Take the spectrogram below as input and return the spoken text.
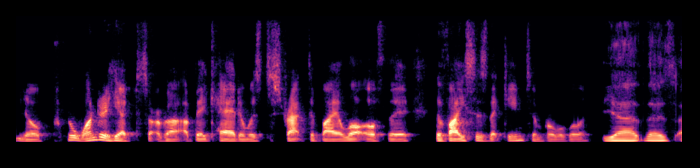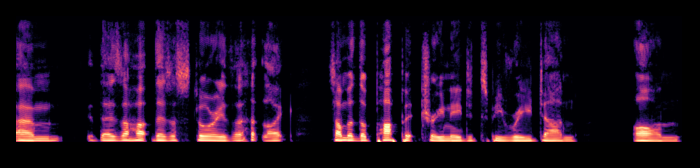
You know, no wonder he had sort of a, a big head and was distracted by a lot of the the vices that came to him probably. Yeah, there's um there's a there's a story that like some of the puppetry needed to be redone on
